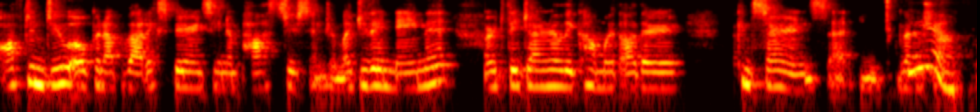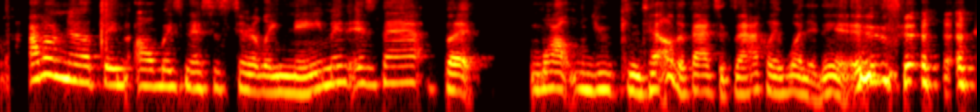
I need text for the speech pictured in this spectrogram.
often do open up about experiencing imposter syndrome like do they name it or do they generally come with other concerns that you mentioned? yeah i don't know if they always necessarily name it as that but while you can tell that that's exactly what it is that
